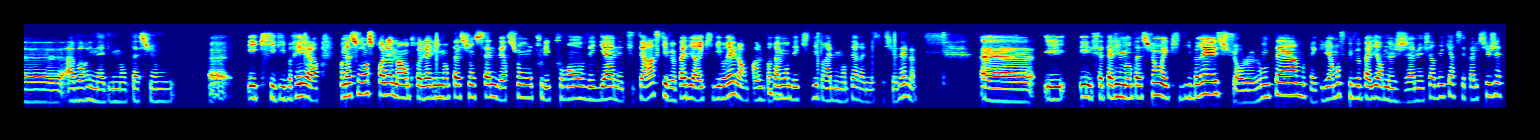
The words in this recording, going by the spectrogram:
euh, avoir une alimentation équilibré. Alors, on a souvent ce problème hein, entre l'alimentation saine version tous les courants, vegan, etc., ce qui ne veut pas dire équilibré. Là, on parle mhm. vraiment d'équilibre alimentaire et nutritionnel. Euh, et, cette alimentation équilibrée sur le long terme, régulièrement, ce qui ne veut pas dire ne jamais faire d'écart, ce n'est pas le sujet.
